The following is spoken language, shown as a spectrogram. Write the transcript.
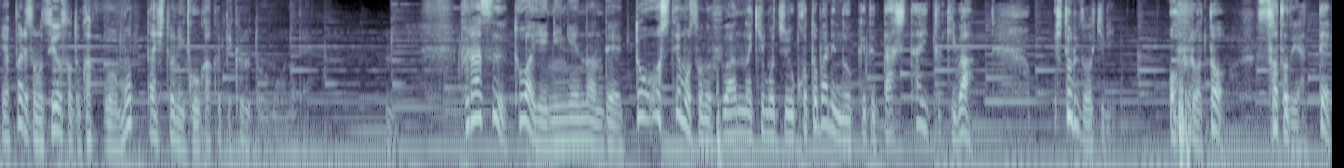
やっぱりその強さと覚悟を持った人に合格ってくると思うのでプラスとはいえ人間なんでどうしてもその不安な気持ちを言葉に乗っけて出したい時は一人の時にお風呂と外でやって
